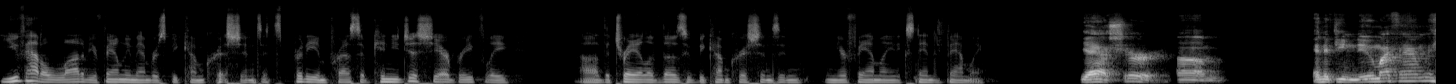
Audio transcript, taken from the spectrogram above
You've had a lot of your family members become Christians. It's pretty impressive. Can you just share briefly uh, the trail of those who've become Christians in, in your family, and extended family? Yeah, sure. Um, and if you knew my family,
